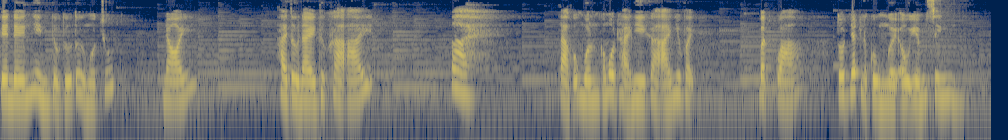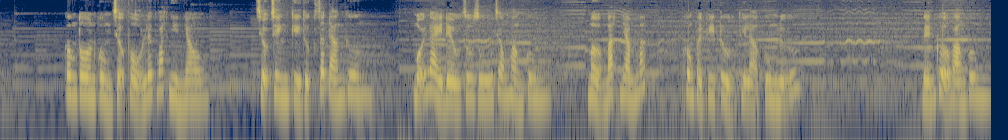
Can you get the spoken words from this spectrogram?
Tiến đến nhìn tiểu tứ tử một chút, Nói. Hải tử này thực khả ái. Ai... Ta cũng muốn có một hải nhi khả ái như vậy. Bật quá, Tốt nhất là cùng người âu yếm sinh. Công tôn cùng triệu phổ liếc mắt nhìn nhau. Triệu Trinh kỳ thực rất đáng thương. Mỗi ngày đều du rú trong hoàng cung. Mở mắt nhắm mắt, Không phải phi tử thì là cung nữ. Đến cửa hoàng cung,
